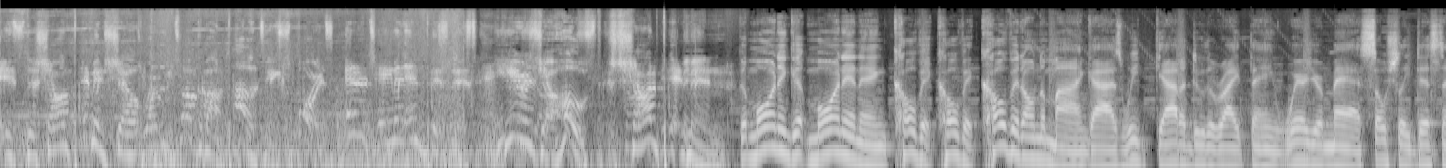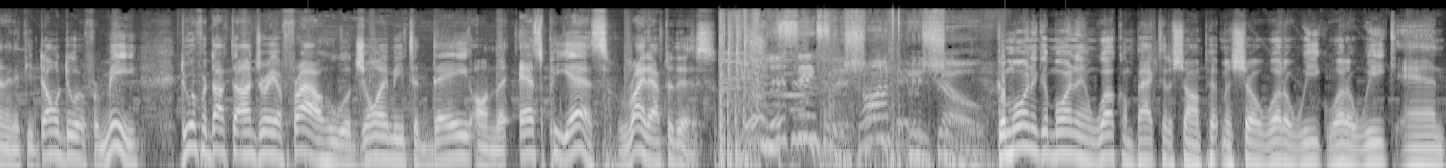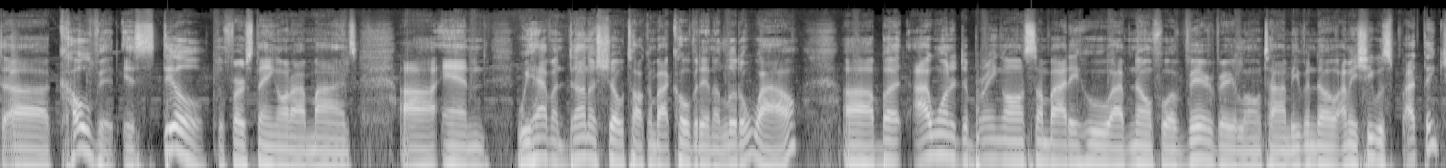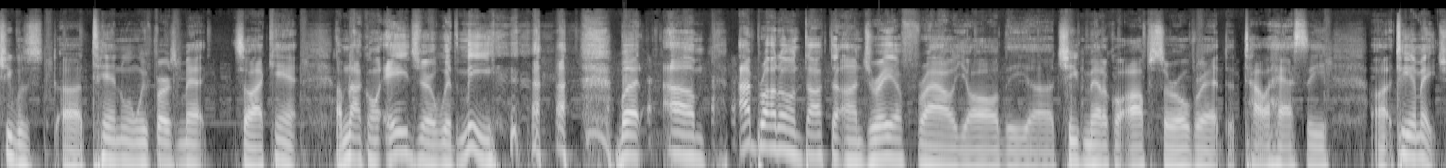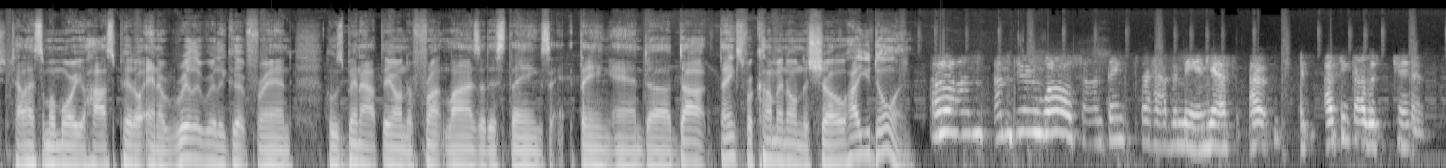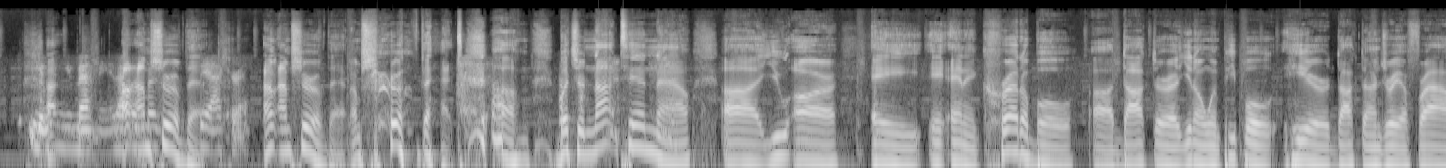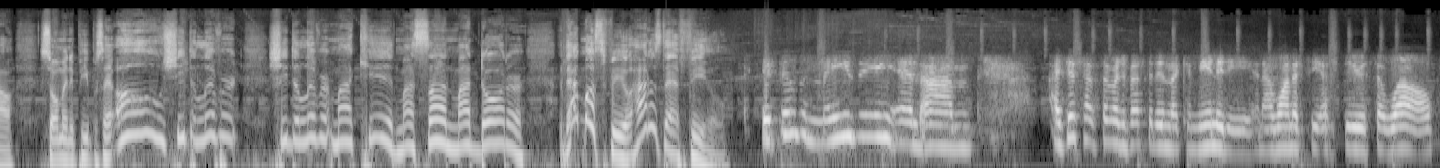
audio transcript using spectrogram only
It's the Sean Pittman Show where we talk about politics, sports, entertainment, and business. Here is your host, Sean Pittman. Good morning, good morning, and COVID, COVID, COVID on the mind, guys. We gotta do the right thing. Wear your mask, socially distant, and if you don't do it for me, do it for Dr. Andrea Friall, who will join me today on the SPS right after this. Listening to the Sean Pittman Show. Good morning, good morning, and welcome back to the Sean Pittman Show. What a week, what a week, and uh, COVID is still the first thing on our minds. Uh, and we haven't done a show talking about COVID in a little while, uh, but I wanted to bring on somebody who I've known for a very, very long time, even though, I mean, she was, I think she was uh, 10 when we first met so I can't. I'm not going to age her with me. but um, I brought on Dr. Andrea Friall, y'all, the uh, chief medical officer over at the Tallahassee uh, TMH, Tallahassee Memorial Hospital, and a really, really good friend who's been out there on the front lines of this things thing. And uh, Doc, thanks for coming on the show. How you doing? Oh, I'm I'm doing well, Sean. Thanks for having me. And yes, I I think I was ten you, when you met me. I, am sure of that. I'm, I'm, sure of that. I'm sure of that. Um, but you're not 10 now. Uh, you are a, a an incredible uh, doctor. You know, when people hear Dr. Andrea Friall, so many people say, "Oh, she delivered. She delivered my kid, my son, my daughter." That must feel. How does that feel? It feels amazing, and um, I just have so much vested in the community, and I want to see us do so well.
